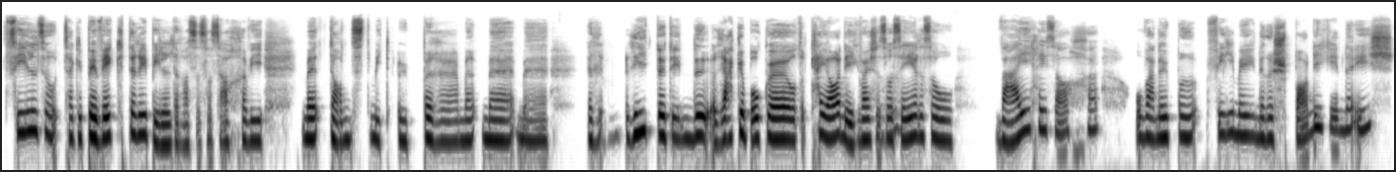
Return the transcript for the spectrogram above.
viel sozusagen bewegtere Bilder, also so Sachen wie man tanzt mit jemandem, man, man, man reitet in den Regenbogen oder keine Ahnung, weißt du, so mhm. sehr so weiche Sachen. Und wenn jemand viel mehr in einer Spannung ist,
